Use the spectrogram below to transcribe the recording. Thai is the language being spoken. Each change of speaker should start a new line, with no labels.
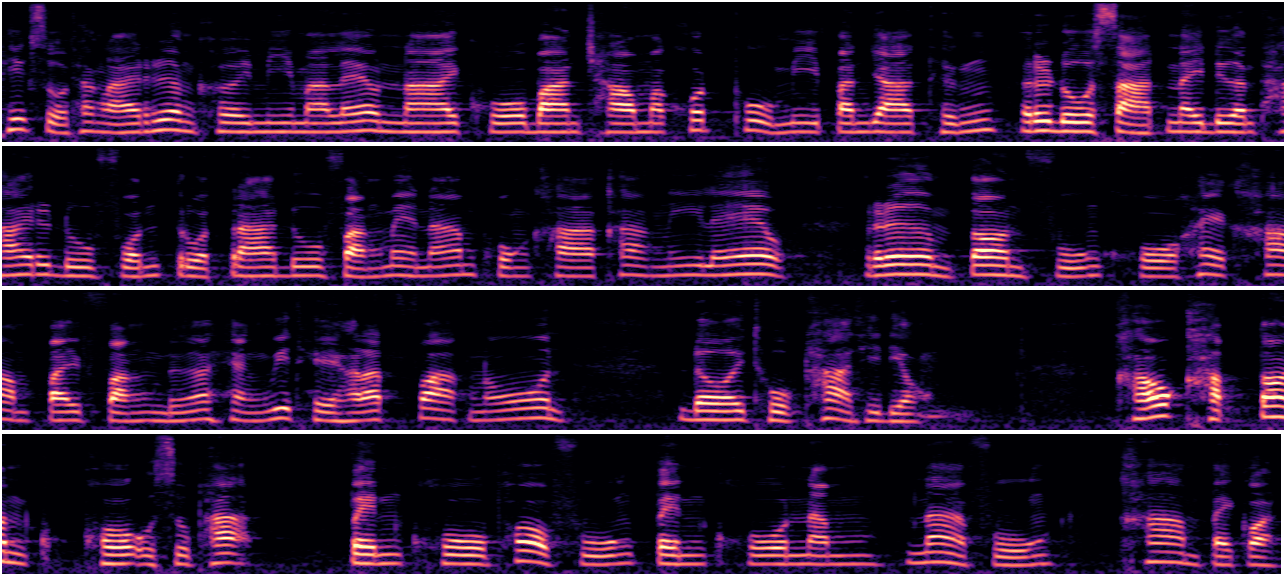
ภิกษุทั้งหลายเรื่องเคยมีมาแล้วนายโคบาลชาวมคตผู้มีปัญญาถึงฤดูศาสตร์ในเดือนท้ายฤดูฝนตรวจตราดูฝั่งแม่น้ำคงคาข้างนี้แล้ว เริ่มต้อนฝูงโคให้ข้ามไปฝั่งเหนือแห่งวิเทหรัฐฟากโน้น โดยถูกท่าทีเดียว เขาขับต้อนโคอุสุภะเป็นโคพ่อฝูงเป็นโคนำหน้าฝูงข้ามไปก่อน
